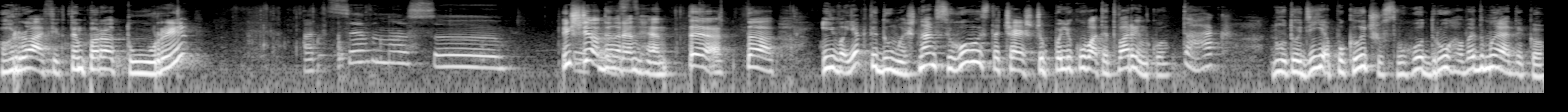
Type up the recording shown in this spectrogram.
графік температури. А це в нас. Е... І ще один рентген. Так, так. Іва, як ти думаєш, нам всього вистачає, щоб полікувати тваринку? Так. Ну тоді я покличу свого друга ведмедика.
